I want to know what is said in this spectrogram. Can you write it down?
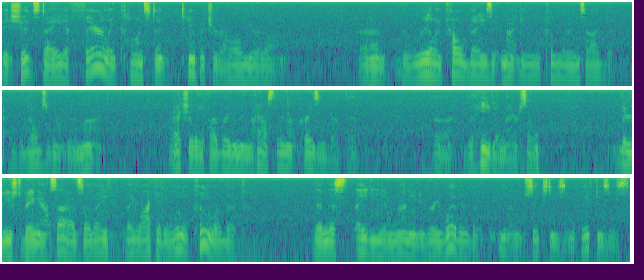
it should stay a fairly constant temperature all year long. Um, the really cold days it might get a little cooler inside, but the dogs are not going to mind. Actually, if I bring them in the house, they're not crazy about that. Uh, the heat in there, so they're used to being outside, so they, they like it a little cooler, but than this 80 and 90 degree weather, but you know, 60s and 50s is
